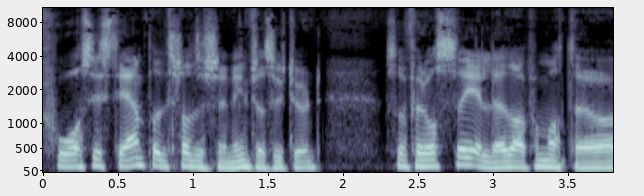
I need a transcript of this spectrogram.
få system på den tradisjonelle infrastrukturen. Så for oss så gjelder det da på en måte å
